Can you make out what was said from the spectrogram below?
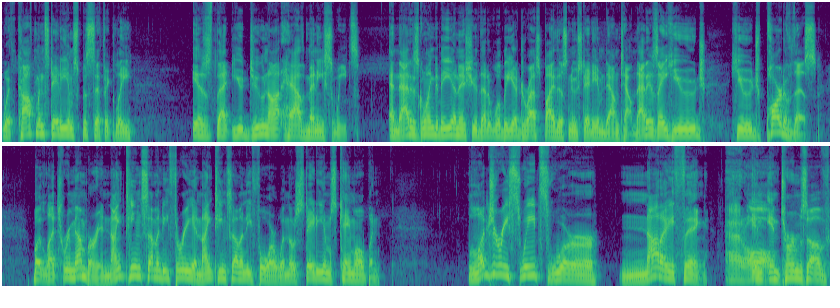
with Kauffman Stadium specifically, is that you do not have many suites. And that is going to be an issue that will be addressed by this new stadium downtown. That is a huge, huge part of this. But let's remember in 1973 and 1974, when those stadiums came open, luxury suites were not a thing At in, all. in terms of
